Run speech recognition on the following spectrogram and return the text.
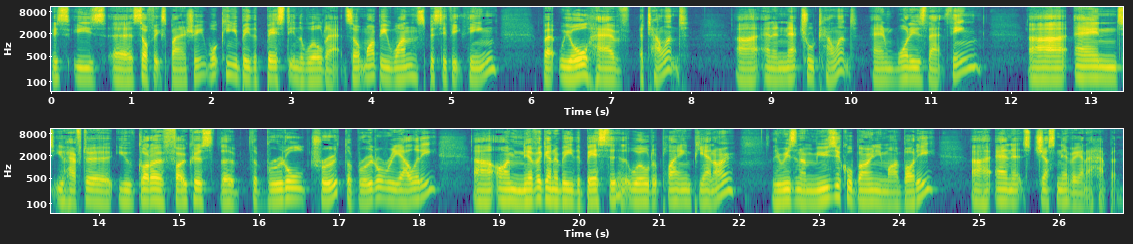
Is, is uh, self explanatory. What can you be the best in the world at? So, it might be one specific thing, but we all have a talent uh, and a natural talent. And what is that thing? Uh, and you have to you've got to focus the the brutal truth, the brutal reality. Uh, I'm never going to be the best in the world at playing piano. There isn't a musical bone in my body, uh, and it's just never going to happen.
